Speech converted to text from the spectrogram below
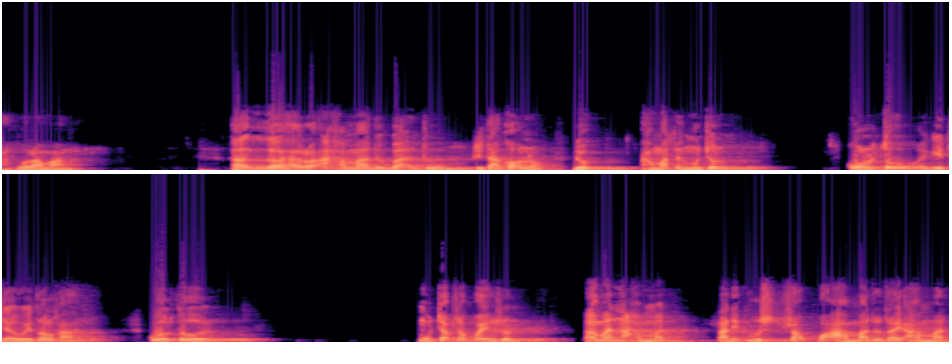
Aku ora. Hal zahara Ahmad ba'du ditakokno. Lho, Ahmad wis muncul. Kultu iki dawuh Tolha. Kultu ngucap sapa ingsun? Aman Ahmad. Tadi ku sapa Ahmad utahe Ahmad?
